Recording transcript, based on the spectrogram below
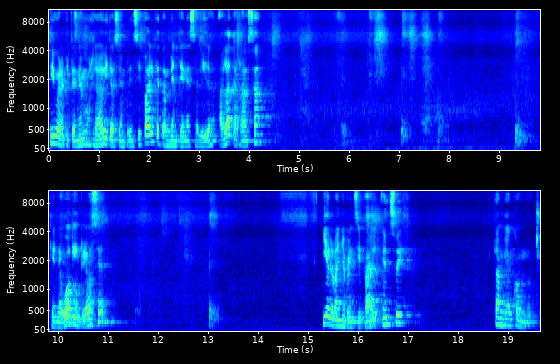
Y por aquí tenemos la habitación principal que también tiene salida a la terraza. Tiene walking closet. Y el baño principal en suite. También con ducha.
